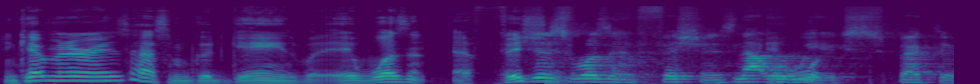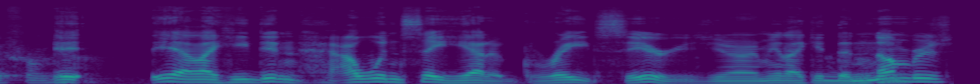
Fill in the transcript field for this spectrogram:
And Kevin Durant has had some good games, but it wasn't efficient. It just wasn't efficient. It's not it what we expected from him. Yeah, like he didn't. I wouldn't say he had a great series. You know what I mean? Like the mm-hmm. numbers,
